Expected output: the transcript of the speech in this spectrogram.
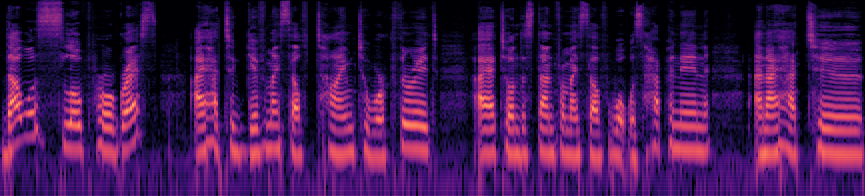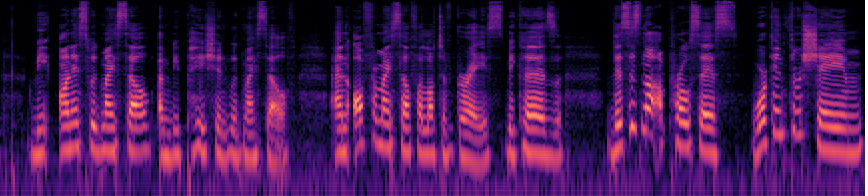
That was slow progress. I had to give myself time to work through it. I had to understand for myself what was happening and I had to be honest with myself and be patient with myself and offer myself a lot of grace because this is not a process working through shame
